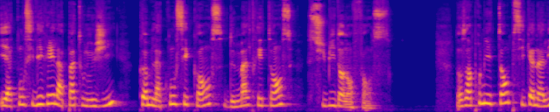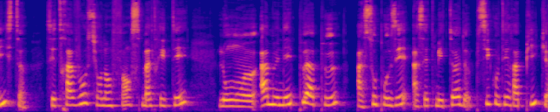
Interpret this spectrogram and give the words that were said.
et à considérer la pathologie comme la conséquence de maltraitance subie dans l'enfance. Dans un premier temps psychanalyste, ses travaux sur l'enfance maltraitée l'ont euh, amené peu à peu à s'opposer à cette méthode psychothérapique,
